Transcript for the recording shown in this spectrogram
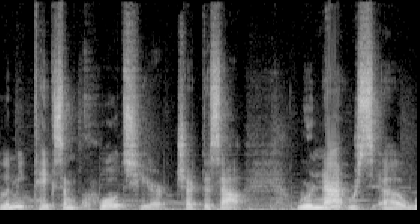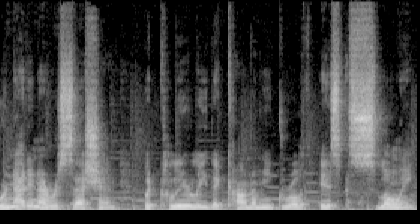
Let me take some quotes here. Check this out. We're not, uh, we're not in a recession, but clearly the economy growth is slowing.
